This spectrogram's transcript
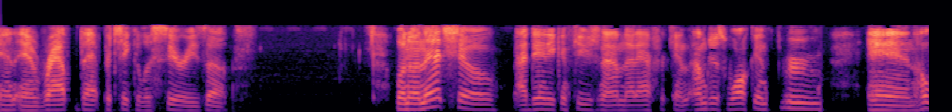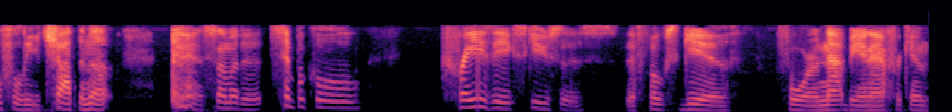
and and wrap that particular series up. But on that show, Identity Confusion, I'm not African. I'm just walking through and hopefully chopping up some of the typical crazy excuses that folks give for not being African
